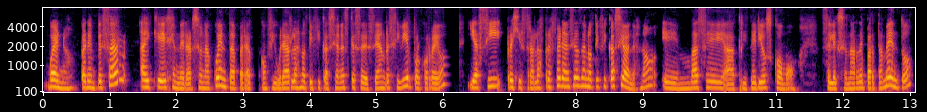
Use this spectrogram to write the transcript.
Bueno, para empezar, hay que generarse una cuenta para configurar las notificaciones que se desean recibir por correo y así registrar las preferencias de notificaciones, ¿no? En base a criterios como seleccionar departamento,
